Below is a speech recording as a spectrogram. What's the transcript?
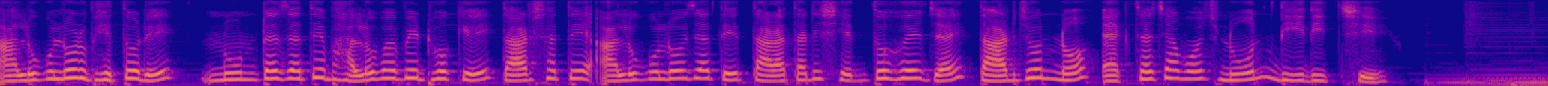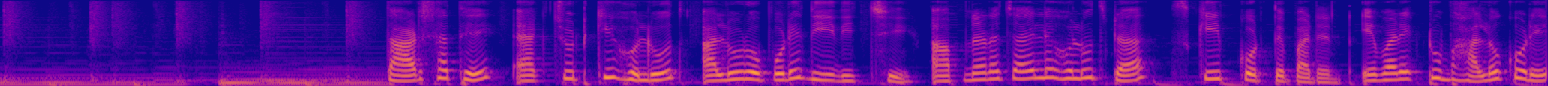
আলুগুলোর ভেতরে নুনটা যাতে ভালোভাবে ঢোকে, তার সাথে আলুগুলো যাতে তাড়াতাড়ি সেদ্ধ হয়ে যায়, তার জন্য এক চা চামচ নুন দিয়ে দিচ্ছি। তার সাথে এক চুটকি হলুদ আলুর ওপরে দিয়ে দিচ্ছি। আপনারা চাইলে হলুদটা স্কিপ করতে পারেন। এবার একটু ভালো করে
